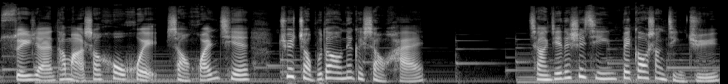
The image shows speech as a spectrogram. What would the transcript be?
虽然他马上后悔，想还钱，却找不到那个小孩。抢劫的事情被告上警局，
